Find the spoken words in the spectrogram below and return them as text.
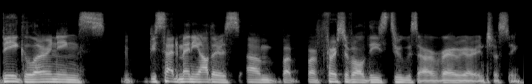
big learnings beside many others. Um, but, but first of all, these two are very, very interesting.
